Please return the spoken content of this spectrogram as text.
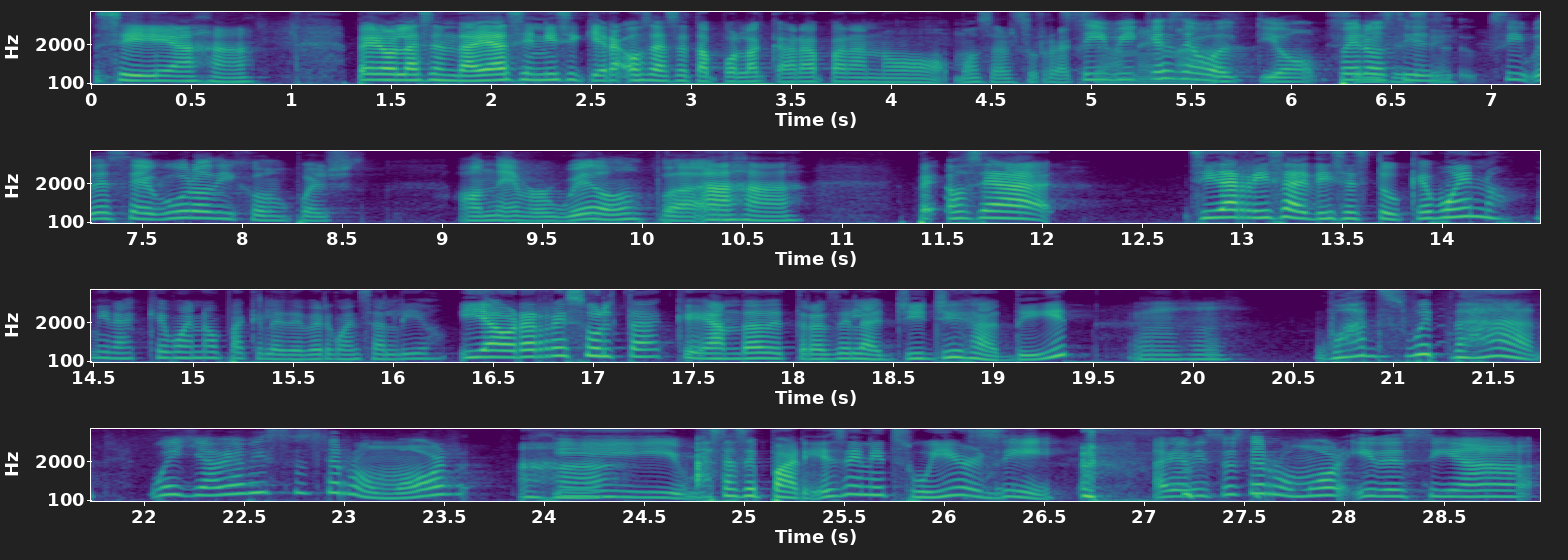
Sí, ajá. Pero la Zendaya así ni siquiera, o sea, se tapó la cara para no mostrar su reacción. Sí, vi que se volteó. Sí, Pero sí, sí, sí. sí, de seguro dijo, pues, I'll never will, but... Ajá. O sea, sí da risa y dices tú, qué bueno, mira, qué bueno para que le dé vergüenza al lío. Y ahora resulta que anda detrás de la Gigi Hadid. Ujú. What's with that? Güey, ya había visto este rumor Ajá. y... Hasta se parecen, it's weird. Sí, había visto este rumor y decía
